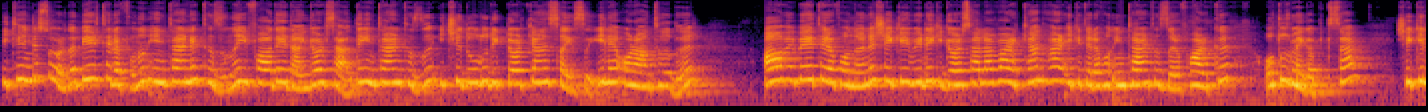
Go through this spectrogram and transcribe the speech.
İkinci soruda bir telefonun internet hızını ifade eden görselde internet hızı içi dolu dikdörtgen sayısı ile orantılıdır. A ve B telefonlarında şekil 1'deki görseller varken her iki telefon internet hızları farkı 30 megapiksel. Şekil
